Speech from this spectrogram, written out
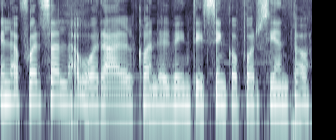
en la fuerza laboral con el 25%.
